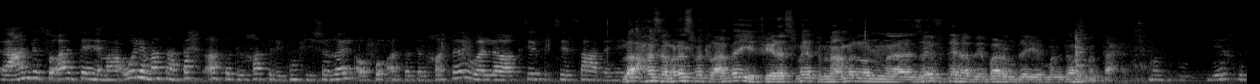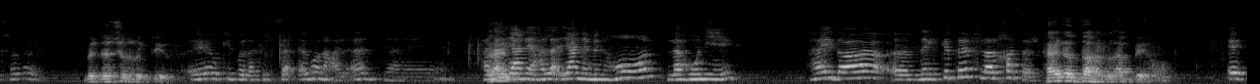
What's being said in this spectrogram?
آه، عندي سؤال تاني. معقولة مثلا تحت قصة الخصر يكون في شغل أو فوق قصة الخصر ولا كثير بتصير صعبة هيك؟ لا حسب رسمة العباية. في رسمات بنعمل لهم زيف ذهبي بار مدير من دون من تحت. مزبوط بياخذوا شغل. بدها شغل كتير. إيه وكيف بدك تسقبهم على القد يعني هلا هاي- يعني هلا يعني من هون لهونيك هيدا آه، من الكتف للخصر هيدا الظهر الأبي هون. إيه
